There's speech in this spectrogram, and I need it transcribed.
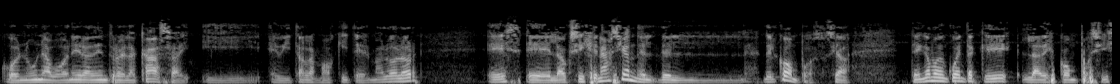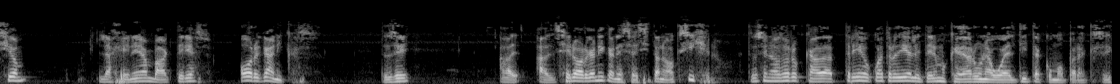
con una bonera dentro de la casa y, evitar las mosquitas y el mal olor es eh, la oxigenación del, del, del compost. O sea, Tengamos en cuenta que la descomposición la generan bacterias orgánicas. Entonces, al, al, ser orgánica necesitan oxígeno. Entonces nosotros cada tres o cuatro días le tenemos que dar una vueltita como para que se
